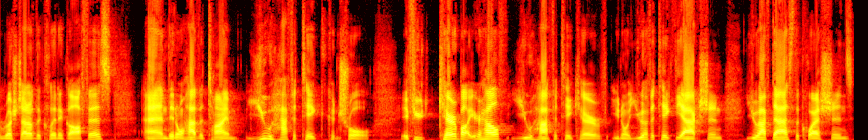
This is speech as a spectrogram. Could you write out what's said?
rushed out of the clinic office and they don't have the time. You have to take control. If you care about your health you have to take care of you know you have to take the action. You have to ask the questions.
